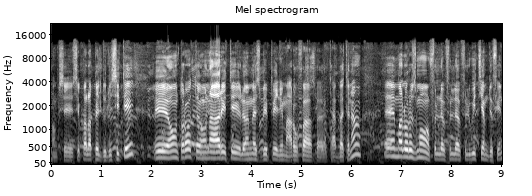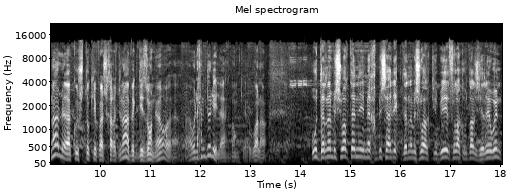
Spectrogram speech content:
Donc ce n'est pas l'appel de le citer. Et entre autres, on a arrêté le MSBP, les Maroufa, euh, Tabatna. Et malheureusement, le 8e de finale, à Kouchto avec des honneurs. Euh, Alhamdulillah. Donc voilà. ودرنا مشوار ثاني ما نخبيش عليك. درنا مشوار كبير في لاكوب دالجيري وين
